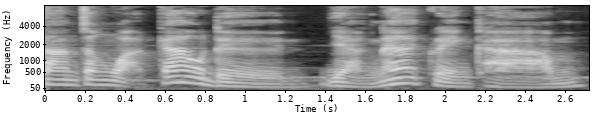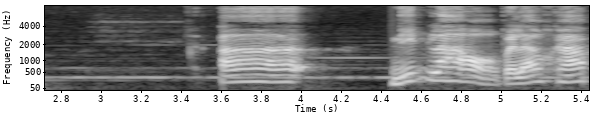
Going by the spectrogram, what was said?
ตามจังหวะก้าวเดินอย่างน่าเกรงขาม อ่า นิดลาออกไปแล้วครับ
